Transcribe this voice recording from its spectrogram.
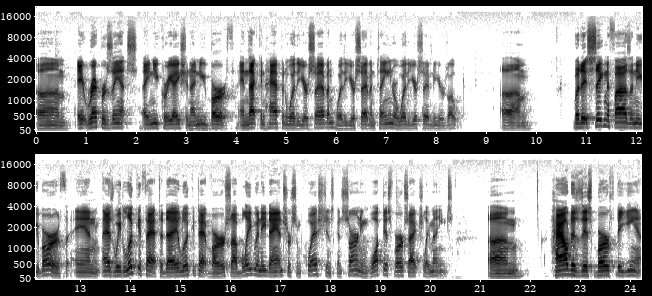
Um, it represents a new creation, a new birth, and that can happen whether you're seven, whether you're 17, or whether you're 70 years old. Um, but it signifies a new birth. And as we look at that today, look at that verse, I believe we need to answer some questions concerning what this verse actually means. Um, how does this birth begin?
